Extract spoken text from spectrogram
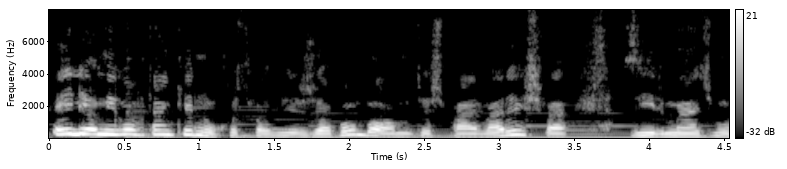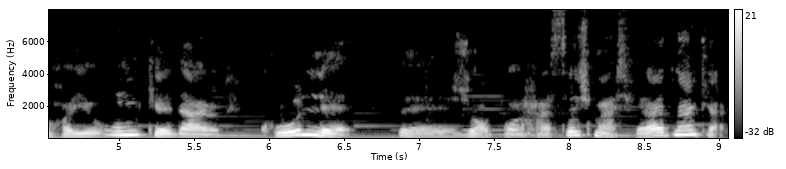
خیلی ها می‌گفتن که نخست وزیر ژاپن با آموزش پرورش و زیر های اون که در کل ژاپن هستش مشورت نکرد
